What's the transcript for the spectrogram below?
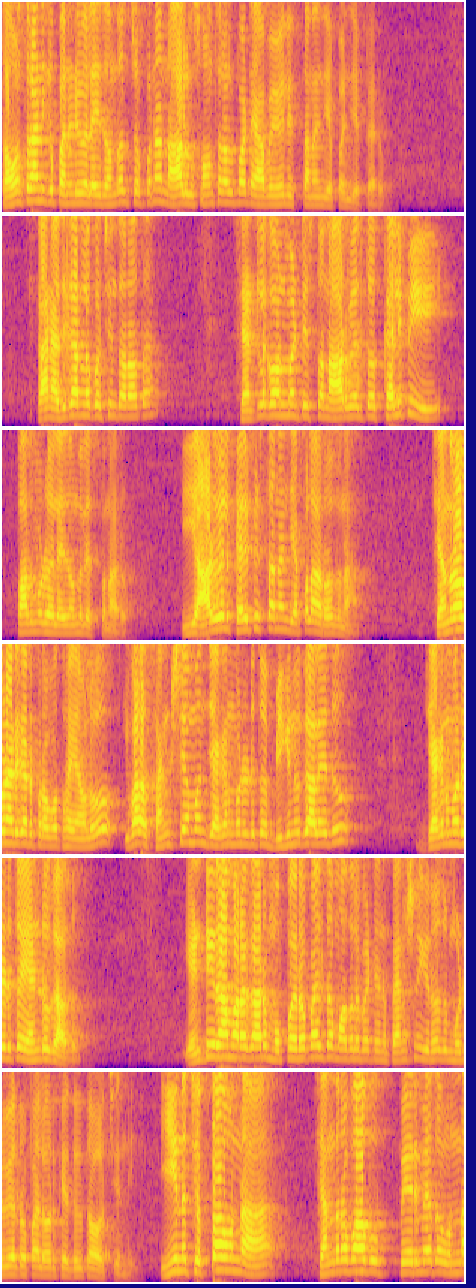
సంవత్సరానికి పన్నెండు వేల ఐదు వందలు చొప్పున నాలుగు సంవత్సరాల పాటు యాభై వేలు ఇస్తానని చెప్పని చెప్పారు. కానీ అధికారంలోకి వచ్చిన తర్వాత సెంట్రల్ గవర్నమెంట్ ఇస్తున్న ఆరు వేలతో కలిపి పదమూడు వేల ఐదు వందలు ఇస్తున్నారు. ఈ ఆరు వేలు కలిపిస్తానని చెప్పాలి ఆ రోజున. చంద్రబాబు నాయుడు గారి ప్రభుత్వంలో ఇవాళ సంక్షేమం జగన్మోహన్ రెడ్డితో బిగిను కాలేదు జగన్మోహన్ రెడ్డితో ఎండు కాదు. ఎన్టీ రామారావు గారు ముప్పై రూపాయలతో మొదలుపెట్టిన పెన్షన్ ఈరోజు మూడు వేల రూపాయల వరకు ఎదుగుతూ వచ్చింది. ఈయన చెప్తా ఉన్న చంద్రబాబు పేరు మీద ఉన్న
